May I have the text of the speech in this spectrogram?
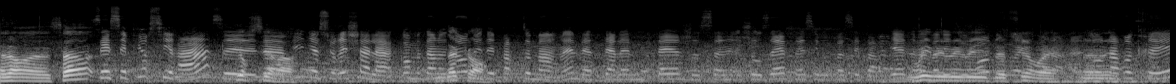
Alors euh, ça, C'est c'est pur Syrah, c'est Pur de la vigne sur Échalas, comme dans le nord du département, hein, vers Terlempège, Saint-Joseph, hein, si vous passez par Vienne, Oui, la oui, oui, oui, bien sûr, voilà. ouais. Nous, Ouais, on l'a ouais. recréé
